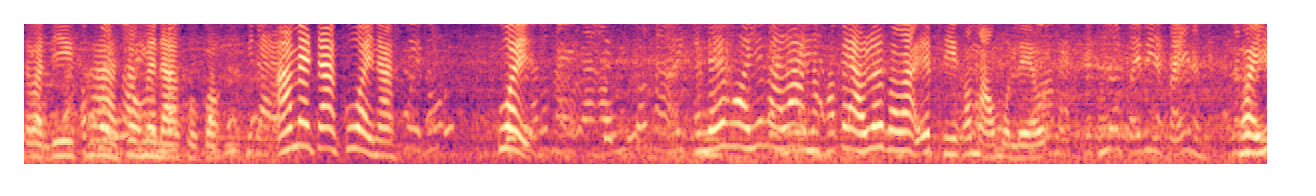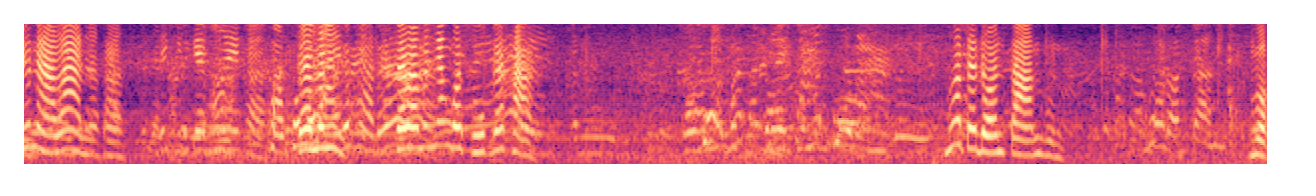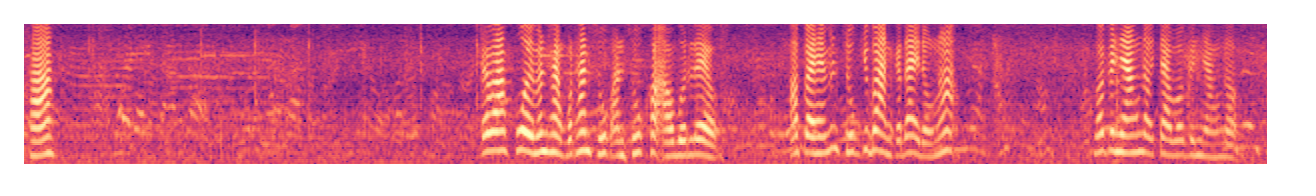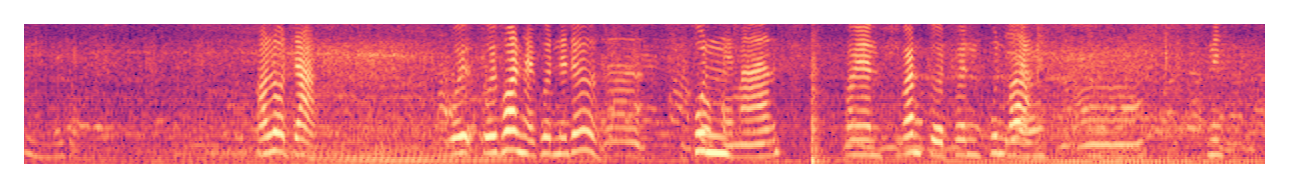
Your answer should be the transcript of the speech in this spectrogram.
สวัสดีค่ะช่องแม่ดาโกกอกพี่ดาอ้าวแม่จ้ากล้วยนะกล้วยบ่กล้วยบ่ให้ก็เอานี่ก็ค่ะอันนี้หอยอยูหนาร้านนะคะ ไปเอาเลยเพราะว่า FC เขาเหมาหมดแล้วไปถือเอาไปแม่ไปนั่นนั่นหอยอยูหนาร้านนะคะได้กินแก้มเมื่อยค่ะขอบคุณแต่มันหลายๆด้วยค่ะเด้อแต่ว่ามันยังบ่สุกเด้อค่ะพูดมาตะโดยกินน้ำพูดอะเมื่อแต่ดอนตาลพุ่นเพื่อร้อนจันทร์บอกคะ แต่ว่ากล้วยมันหักบ่ท่านสุกอันสุกเขาเอาเบิดแล้ว เอาไปให้มันสุกอยู่บ้านก็ได้ดอกเนาะว่าเป็นหยังดอกจ้าว่าเป็นหยังดอกเอาโลดจ้าอวยอวยพรให้เพิ่นเด้อเด้อคุณไขมันพ่อแม่นวันเกิดเพิ่นคุณอีหยังอ๋อนี่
